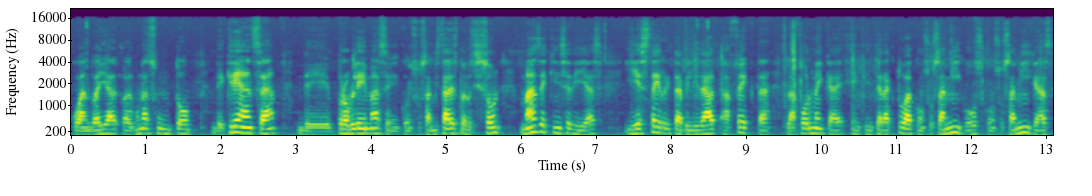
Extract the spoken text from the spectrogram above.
cuando hay algún asunto de crianza, de problemas eh, con sus amistades, pero si son más de 15 días y esta irritabilidad afecta la forma en que, en que interactúa con sus amigos, con sus amigas,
